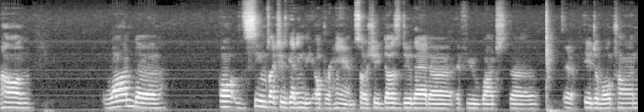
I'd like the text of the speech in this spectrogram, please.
um, Wanda oh, seems like she's getting the upper hand. So she does do that. Uh, if you watch the uh, Age of Ultron,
